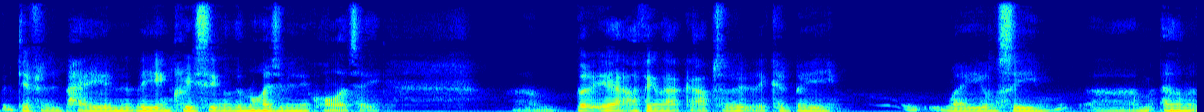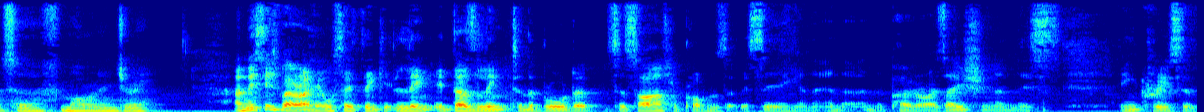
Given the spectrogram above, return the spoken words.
the difference in pay and the increasing the rise of inequality. Um, but yeah, I think that absolutely could be where you'll see um, elements of moral injury. And this is where I also think it link it does link to the broader societal problems that we're seeing and, and, and the polarization and this increase of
